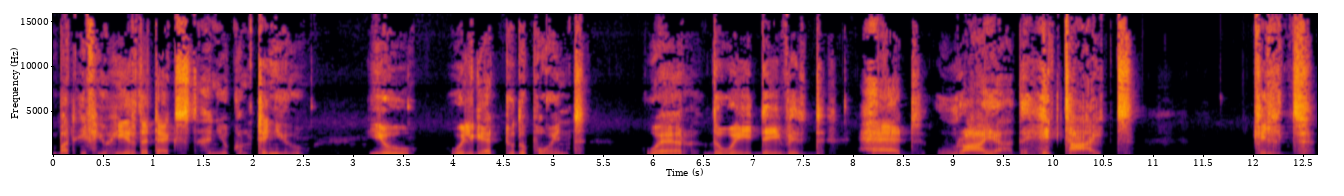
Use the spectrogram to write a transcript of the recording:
But if you hear the text and you continue, you will get to the point where the way David had Uriah the Hittite killed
